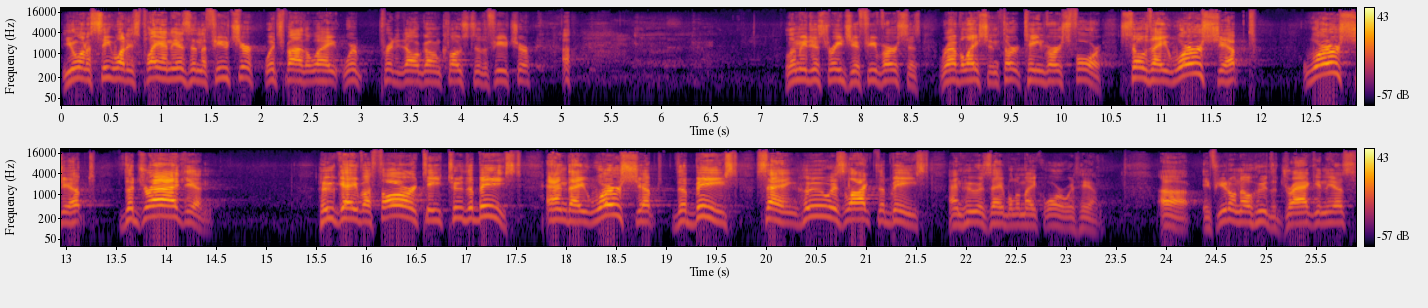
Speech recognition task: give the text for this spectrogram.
You want to see what his plan is in the future, which, by the way, we're pretty doggone close to the future. Let me just read you a few verses. Revelation 13, verse 4. So they worshiped worshiped the dragon who gave authority to the beast. And they worshiped the beast, saying, Who is like the beast and who is able to make war with him? Uh, if you don't know who the dragon is,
